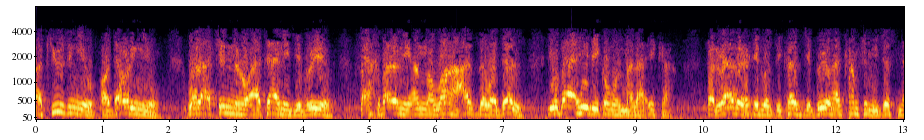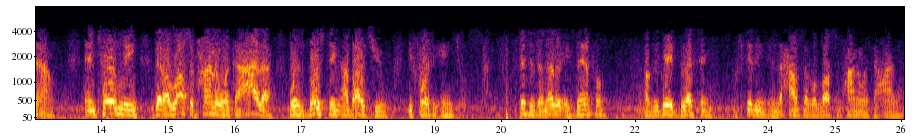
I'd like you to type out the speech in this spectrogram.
accusing you or doubting you ولكنه أتاني جبريل فأخبرني أن الله عز وجل يباهي بكم الملائكة but rather it was because Jibril had come to me just now and told me that Allah subhanahu wa ta'ala was boasting about you before the angels. This is another example of the great blessing of sitting in the house of Allah subhanahu wa ta'ala,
